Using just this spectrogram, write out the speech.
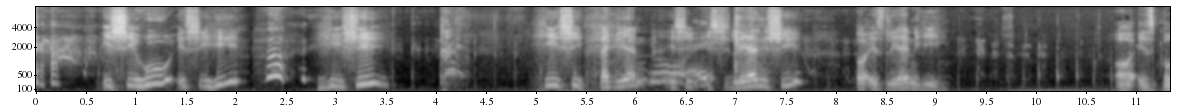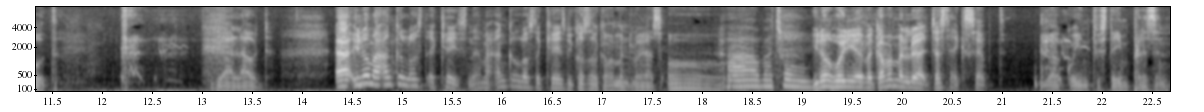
is she who? Is she he? He she? He she? Like Leanne? Is she? Is she Leanne she? Or is Leanne he? Or is both? They are allowed. Uh, you know, my uncle lost a case. Né? My uncle lost a case because of government lawyers. Oh. Ah, but oh. You know, when you have a government lawyer, just accept you are going to stay in prison.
